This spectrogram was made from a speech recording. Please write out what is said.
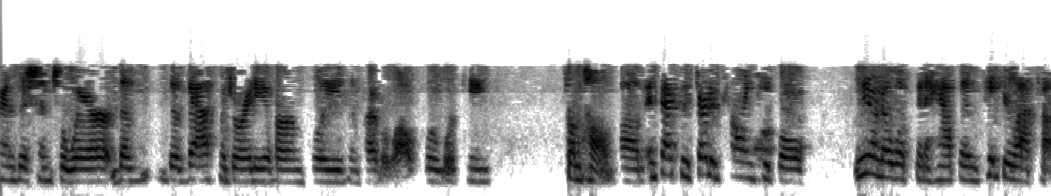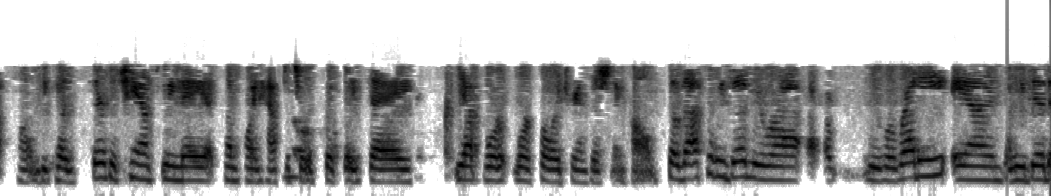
transitioned to where the, the vast majority of our employees in private wealth were working from home. Um, in fact, we started telling people, we don't know what's going to happen. Take your laptops home because there's a chance we may at some point have to sort of quickly say, yep, we're, we're fully transitioning home. So that's what we did. We were, uh, we were ready and we did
